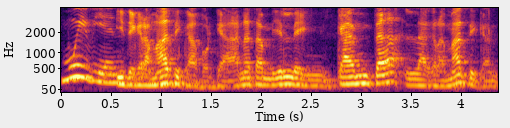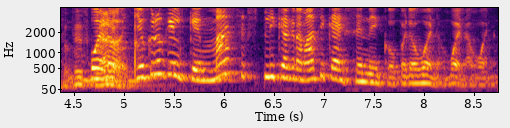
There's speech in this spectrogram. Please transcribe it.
Muy bien. Y de gramática, porque a Ana también le encanta la gramática. Entonces, Bueno, claro. yo creo que el que más explica gramática es Seneco, pero bueno, bueno, bueno.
